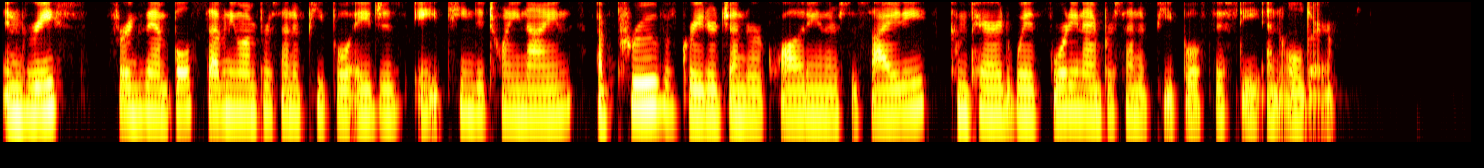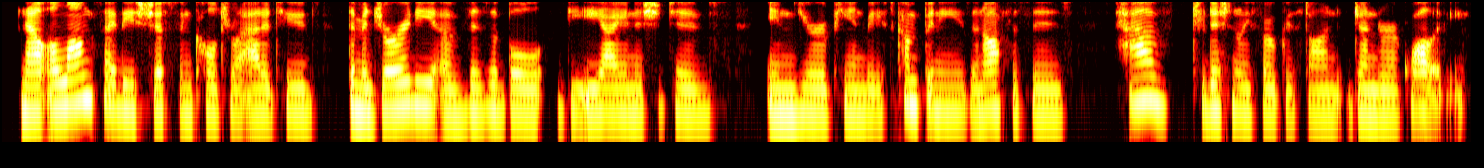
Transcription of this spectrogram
In Greece, for example, 71% of people ages 18 to 29 approve of greater gender equality in their society, compared with 49% of people 50 and older. Now, alongside these shifts in cultural attitudes, the majority of visible DEI initiatives in European based companies and offices have traditionally focused on gender equality.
